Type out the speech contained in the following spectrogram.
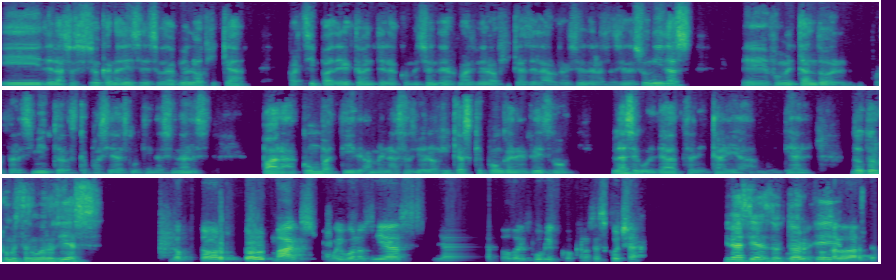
y de la Asociación Canadiense de Seguridad Biológica. Participa directamente en la Convención de Armas Biológicas de la Organización de las Naciones Unidas, eh, fomentando el fortalecimiento de las capacidades multinacionales para combatir amenazas biológicas que pongan en riesgo la seguridad sanitaria mundial. Doctor, ¿cómo estás? buenos días. Doctor, Max, muy buenos días y a, todo el público que nos escucha. Gracias, doctor. Un, eh, saludarte.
